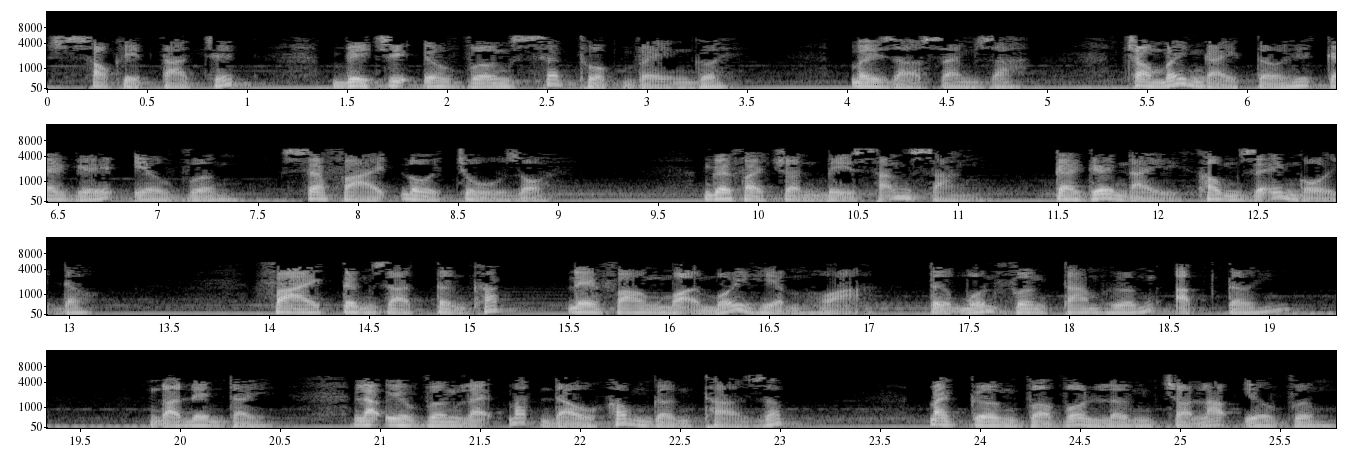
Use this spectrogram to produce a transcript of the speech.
Sau khi ta chết, Vị trí yêu vương sẽ thuộc về ngươi. Bây giờ xem ra, Trong mấy ngày tới cái ghế yêu vương Sẽ phải đổi chủ rồi. Người phải chuẩn bị sẵn sàng cái ghế này không dễ ngồi đâu. Phải từng giờ từng khắc Đề phòng mọi mối hiểm họa Từ bốn phương tam hướng ập tới. Nói đến đây Lão yêu vương lại bắt đầu không ngừng thở dốc. Bạch Cường vừa vô lưng cho Lão yêu vương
